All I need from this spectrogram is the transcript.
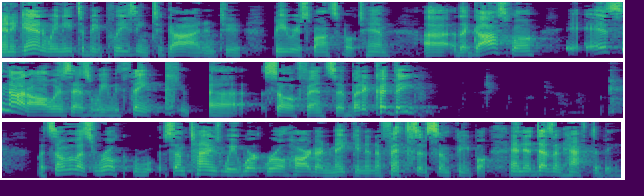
And again, we need to be pleasing to God and to be responsible to Him. Uh, the gospel, it's not always as we think uh, so offensive, but it could be. But some of us, real, sometimes we work real hard on making it offensive some people, and it doesn't have to be.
